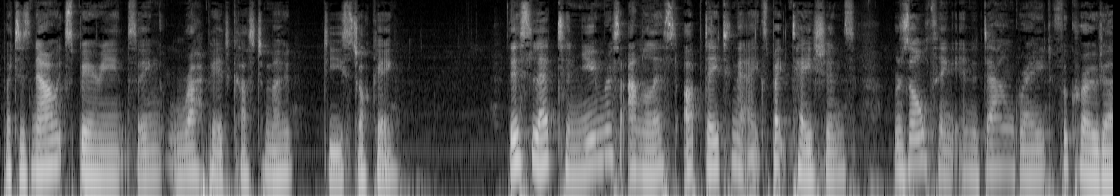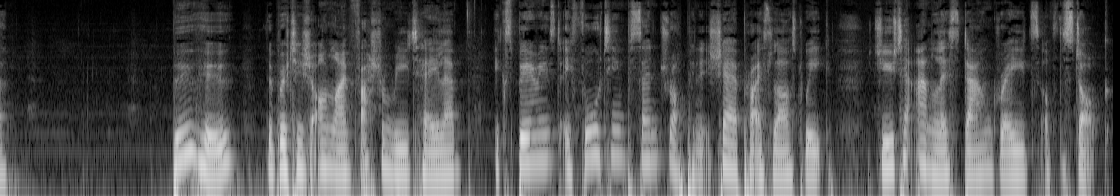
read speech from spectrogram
but is now experiencing rapid customer destocking. This led to numerous analysts updating their expectations, resulting in a downgrade for Croda. Boohoo, the British online fashion retailer, experienced a 14% drop in its share price last week due to analyst downgrades of the stock.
